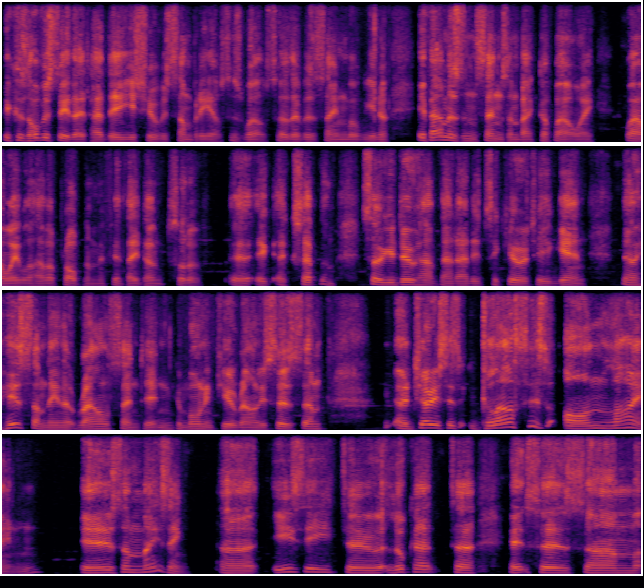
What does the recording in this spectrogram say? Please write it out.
because obviously they'd had the issue with somebody else as well. So they were saying, well, you know, if Amazon sends them back to Huawei, Huawei will have a problem if they don't sort of uh, accept them. So you do have that added security again. Now, here's something that Raul sent in. Good morning to you, Raul. He says, um, uh, Gerry says, glasses online is amazing. Uh, easy to look at. Uh, it says um,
